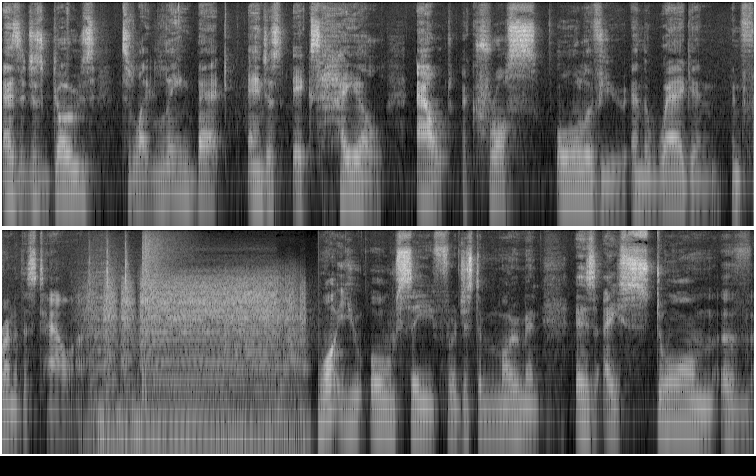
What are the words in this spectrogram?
as it just goes to like lean back and just exhale out across all of you and the wagon in front of this tower what you all see for just a moment is a storm of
